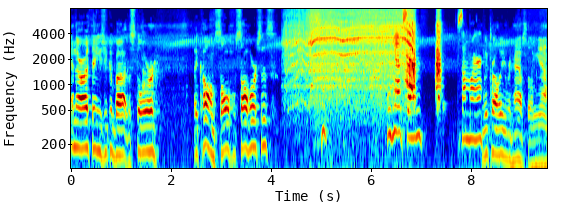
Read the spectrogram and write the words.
And there are things you can buy at the store. They call them saw, sawhorses. We have some somewhere. We probably even have some, yeah.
